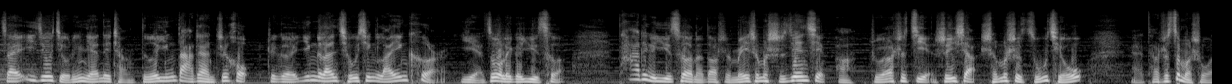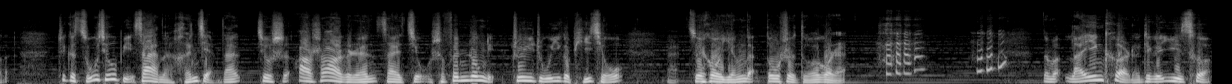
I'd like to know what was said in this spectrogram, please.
在一九九零年那场德英大战之后，这个英格兰球星莱因克尔也做了一个预测。他这个预测呢倒是没什么时间性啊，主要是解释一下什么是足球。哎，他是这么说的：这个足球比赛呢很简单，就是二十二个人在九十分钟里追逐一个皮球，哎，最后赢的都是德国人。那么莱因克尔的这个预测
